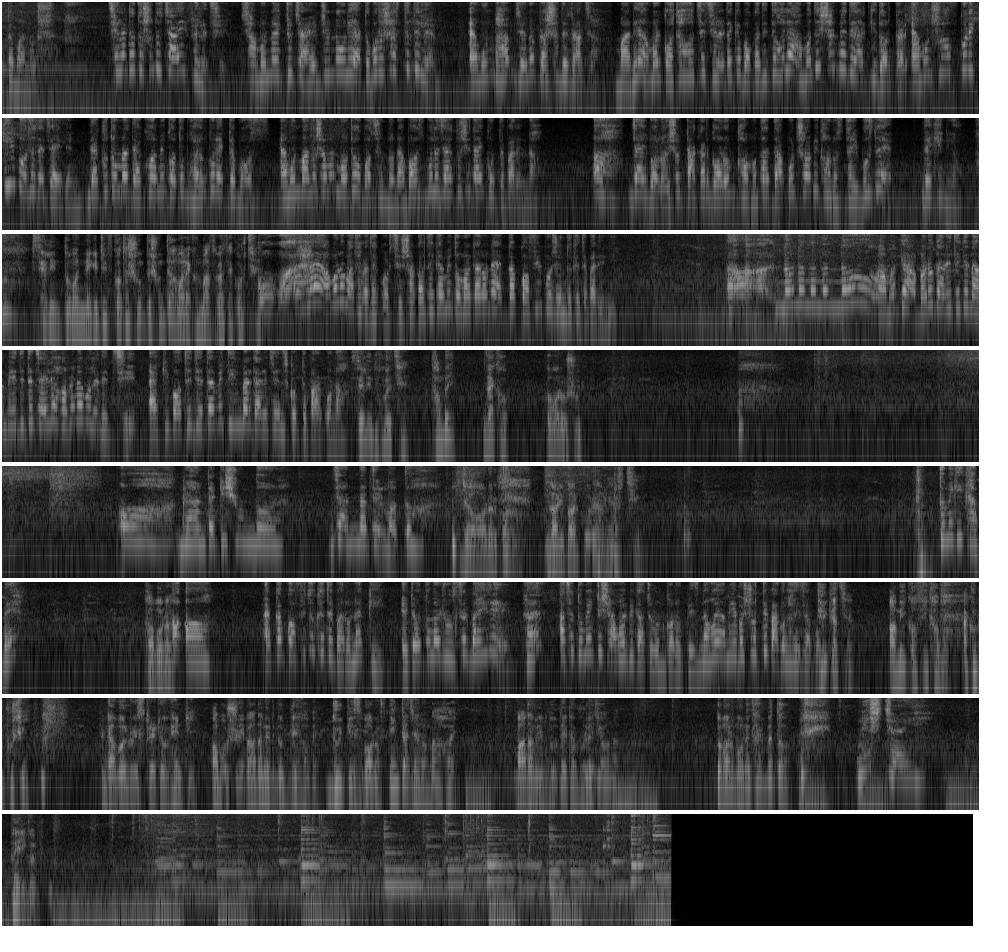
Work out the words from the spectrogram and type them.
একটা মানুষ। ছেলেটা তো শুধু চাই ফেলেছে। সামান্য একটু চায়ের জন্য উনি এত বড় শাস্তি দিলেন। এমন ভাব যেন প্রাসাদের রাজা। মানে আমার কথা হচ্ছে ছেলেটাকে বকা দিতে হলে আমাদের সামনে দেওয়ার কি দরকার? এমন শো অফ করে কি বোঝাতে চাইলেন? দেখো তোমরা দেখো আমি কত ভয়ঙ্কর একটা বস এমন মানুষ আমার মোটেও পছন্দ না। বস বলে যা খুশি তাই করতে পারেন না। আহ যাই বলো এসব টাকার গরম ক্ষমতার দাপট সবই ক্ষণস্থায়ী বুঝলে? দেখে নিও। সেলিন তোমার নেগেটিভ কথা শুনতে শুনতে আমার এখন মাথা ব্যথা করছে। ও হ্যাঁ আমারও মাথা ব্যথা করছে। সকাল থেকে আমি তোমার কারণে এক কাপ কফি পর্যন্ত খেতে পারিনি। না না না না না আমাকে আবারও গাড়ি থেকে নামিয়ে দিতে চাইলে হবে না বলে দিচ্ছি। একই পথে যেতে আমি তিনবার গাড়ি চেঞ্জ করতে পারব না। সেলিন হয়েছে। থামবে। দেখো তোমার ওষুধ। ও গ্রানটা কি সুন্দর। জান্নাতের মতো। যাও অর্ডার করো। গাড়ি পার করে আমি আসছি। তুমি কি খাবে? খাব না। এক কাপ কফি তো খেতে পারো নাকি? এটাও তোমার রুলস এর বাইরে? হ্যাঁ? আচ্ছা তুমি একটু স্বাভাবিক আচরণ করো প্লিজ না হয় আমি এবার সত্যি পাগল হয়ে যাব। ঠিক আছে। আমি কফি খাব। এখন খুশি? Double ristretto venti. অবশ্যই বাদামের দুধ দিয়ে হবে। দুই পিস বরফ তিনটা যেন না হয়। বাদামের দুধ এটা ভুলে যেও না। তোমার মনে থাকবে তো? নিশ্চয়ই। Very good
